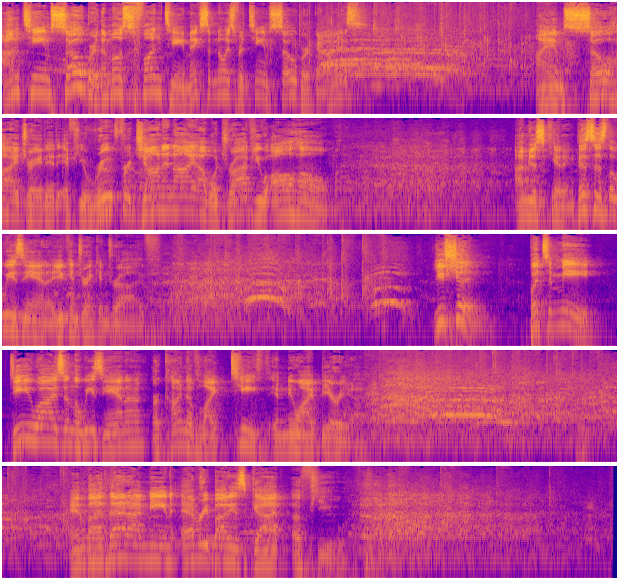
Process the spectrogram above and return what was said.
I'm Team Sober, the most fun team. Make some noise for Team Sober, guys. I am so hydrated. If you root for John and I, I will drive you all home. I'm just kidding. This is Louisiana. You can drink and drive. You shouldn't. But to me, DUIs in Louisiana are kind of like teeth in New Iberia. And by that I mean everybody's got a few.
